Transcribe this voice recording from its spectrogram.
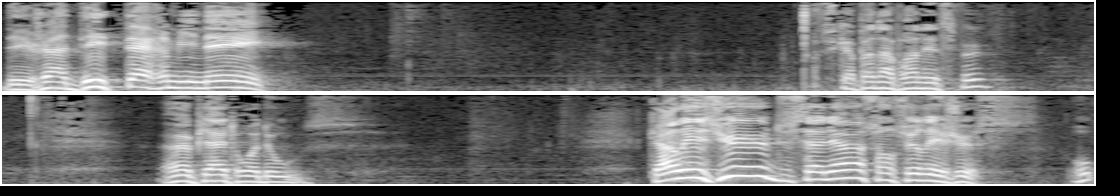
des gens déterminés. Je suis capable d'en prendre un petit peu? 1 Pierre 3, 12. Car les yeux du Seigneur sont sur les justes. Oh.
